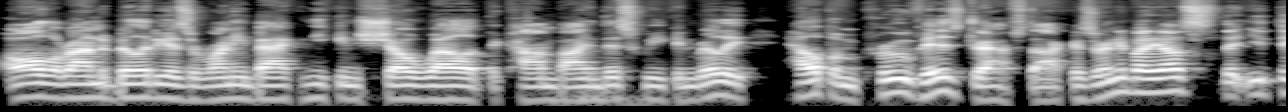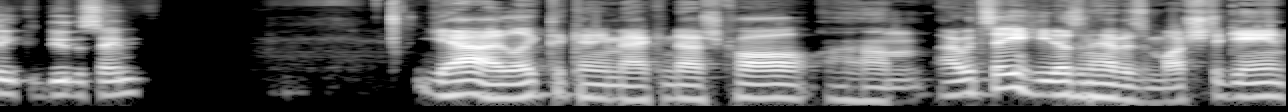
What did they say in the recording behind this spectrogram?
all around ability as a running back, and he can show well at the combine this week and really help improve his draft stock. Is there anybody else that you think could do the same? Yeah, I like the Kenny McIntosh call. Um, I would say he doesn't have as much to gain,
